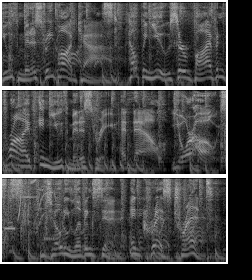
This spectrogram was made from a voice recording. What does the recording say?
Youth Ministry Podcast, helping you survive and thrive in youth ministry. And now, your hosts, Jody Livingston and Chris Trent.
